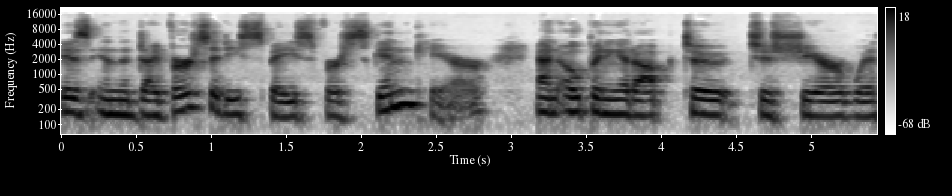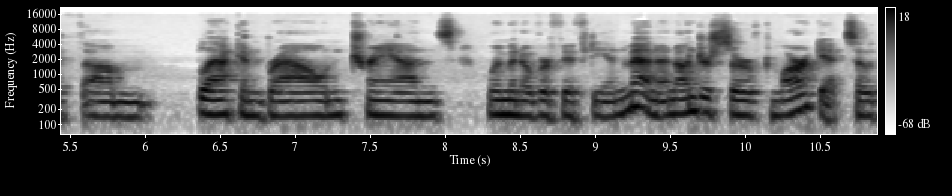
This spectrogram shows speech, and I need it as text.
is in the diversity space for skincare and opening it up to to share with um, black and brown, trans, women over 50 and men, an underserved market. So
